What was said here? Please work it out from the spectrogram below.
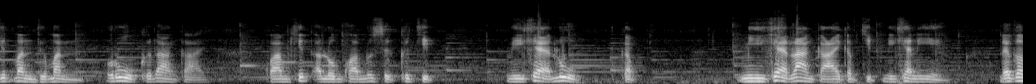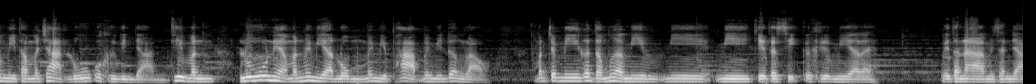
ยึดมั่นถือมั่นรูปคือร่างกาย ความคิดอารมณ์ความรู้สึกคือจิต มีแค่รูปกับมีแค่ร่างกายกับจิตมีแค่นี้เอง แล้วก็มีธรรมชาติรู้ก็คือวิญญาณที่มันรู้เนี่ยมันไม่มีอารมณ์ไม่มีภาพไม่มีเรื่องราว มันจะมีก็แต่อเมื่อมีมีมีเจตสิกก็คือมีอะไร เวทนามีสัญญา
